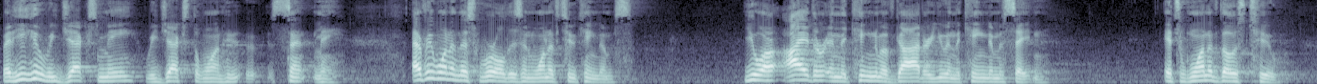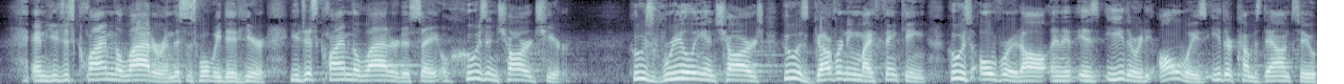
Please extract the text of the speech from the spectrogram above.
But he who rejects me rejects the one who sent me. Everyone in this world is in one of two kingdoms. You are either in the kingdom of God or you in the kingdom of Satan. It's one of those two. And you just climb the ladder, and this is what we did here. You just climb the ladder to say, oh, who's in charge here? Who's really in charge? Who is governing my thinking? Who is over it all? And it is either, it always either comes down to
